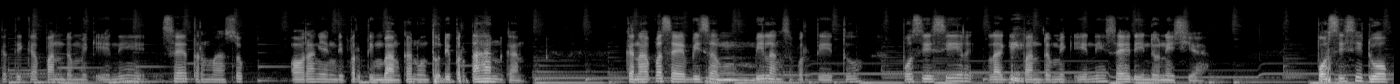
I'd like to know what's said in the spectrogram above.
ketika pandemik ini saya termasuk orang yang dipertimbangkan untuk dipertahankan. Kenapa saya bisa Hmm. bilang seperti itu? Posisi lagi pandemik ini saya di Indonesia. Posisi 25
